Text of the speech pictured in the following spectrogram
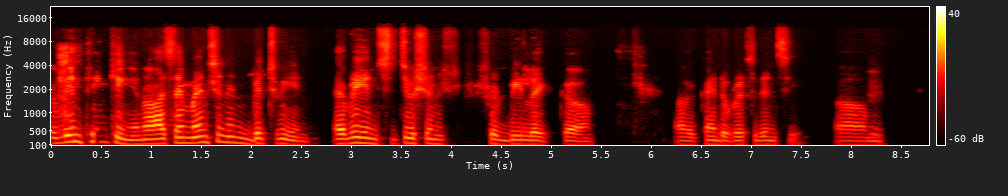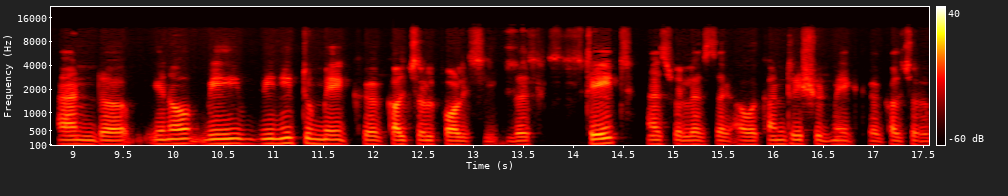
I've been thinking, you know, as I mentioned in between, every institution should be like uh, a kind of residency. Um, mm. And, uh, you know, we, we need to make cultural policy. The state as well as the, our country should make a cultural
